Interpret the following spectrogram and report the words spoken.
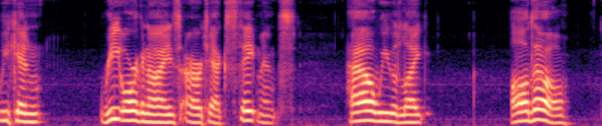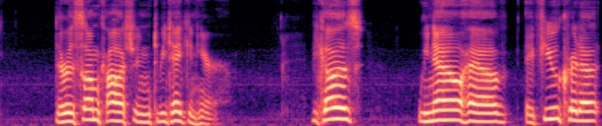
we can reorganize our text statements how we would like, although there is some caution to be taken here. Because we now have a few Krita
